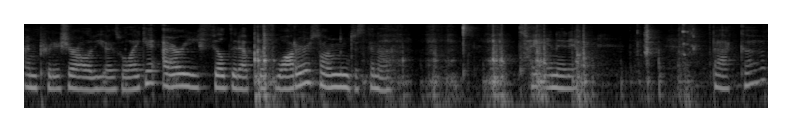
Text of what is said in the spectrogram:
I'm pretty sure all of you guys will like it. I already filled it up with water, so I'm just gonna tighten it back up.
